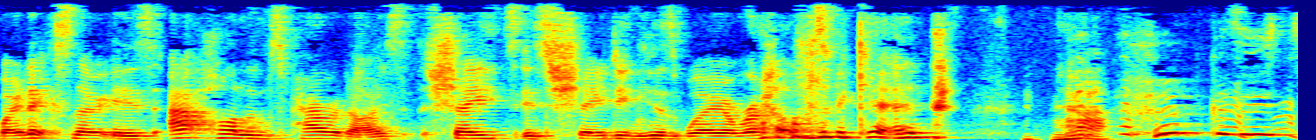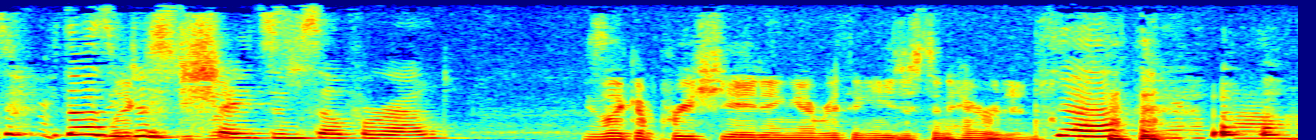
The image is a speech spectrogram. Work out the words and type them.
my next note is at Harlem's Paradise. Shades is shading his way around again Yeah. because he does. He Like- just he's like- shades himself around. He's like appreciating everything he just inherited. Yeah. Yeah.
